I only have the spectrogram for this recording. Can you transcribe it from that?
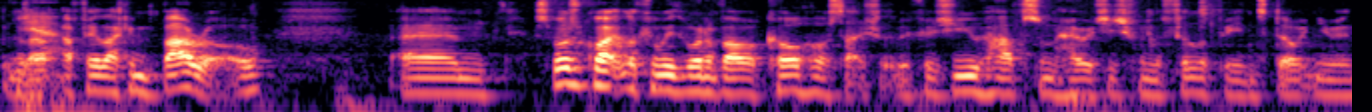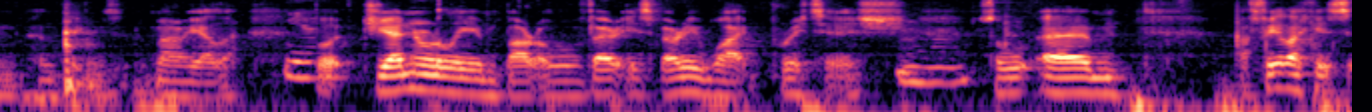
Because Yeah. I, I feel like in Barrow. Um, I suppose we're quite lucky with one of our co-hosts actually because you have some heritage from the Philippines, don't you, and, and things, Mariella. Yeah. But generally in Barrow, very it's very white British. Mm-hmm. So um, I feel like it's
